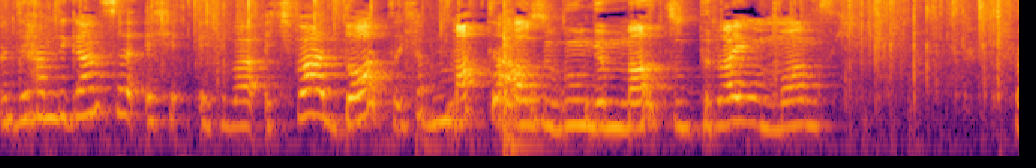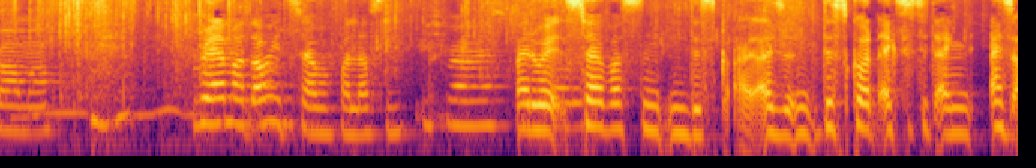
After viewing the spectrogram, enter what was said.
Und die haben die ganze. Ich, ich, war, ich war dort, ich habe Mathehausaufgaben gemacht, so 3 Uhr morgens. Ich, Trauma. Ram hat auch jetzt Server verlassen. Ich weiß. By the way, Servers sind in Discord. Also in Discord existiert eigentlich. Also,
